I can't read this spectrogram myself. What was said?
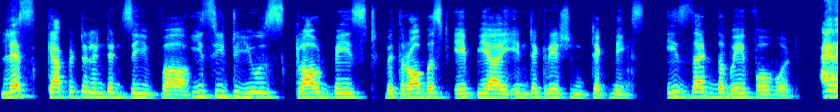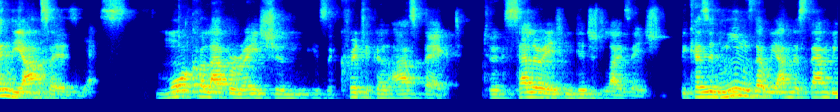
less capital intensive, uh, easy to use, cloud based with robust API integration techniques? Is that the way forward? I think the answer is yes. More collaboration is a critical aspect to accelerating digitalization because it means that we understand we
